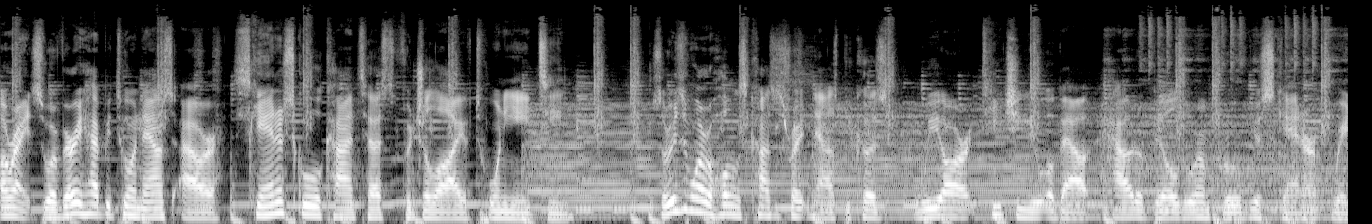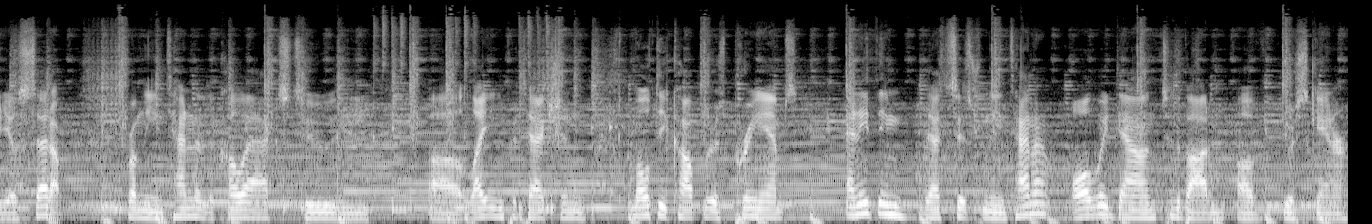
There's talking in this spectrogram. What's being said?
All right, so we're very happy to announce our Scanner School contest for July of 2018. So the reason why we're holding this contest right now is because we are teaching you about how to build or improve your scanner radio setup, from the antenna to the coax to the uh, lightning protection, multi-couplers, preamps, anything that sits from the antenna all the way down to the bottom of your scanner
